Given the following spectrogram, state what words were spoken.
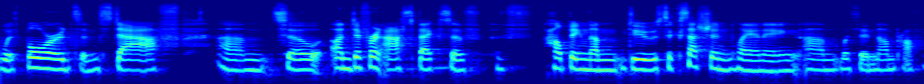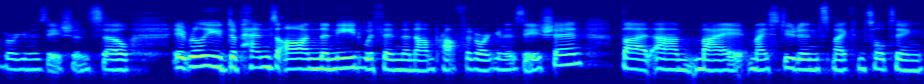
with boards and staff. Um, so on different aspects of, of helping them do succession planning um, within nonprofit organizations. So it really depends on the need within the nonprofit organization. But um, my my students, my consulting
